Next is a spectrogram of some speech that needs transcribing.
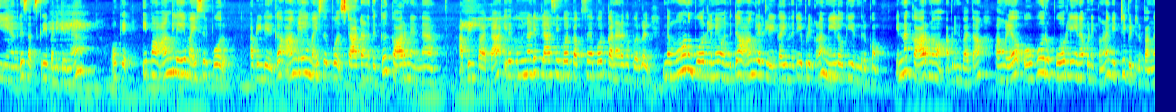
டிஎன் வந்துட்டு சப்ஸ்கிரைப் பண்ணிக்கிறீங்க. ஓகே இப்போ ஆங்கிலேய மைசூர் போர். அப்படின்ட்டு இருக்கு. ஆங்கிலேய மைசூர் போர் ஸ்டார்ட் ஆனதுக்கு காரணம் என்ன? அப்படின்னு பார்த்தா இதுக்கு முன்னாடி பிளாசி போர் பக்ச போர் கர்நாடக போர்கள் இந்த மூணு போர்லையுமே வந்துட்டு ஆங்கிலேயர்களின் கை வந்துட்டு எப்படி இருக்குன்னா மேலோக்கி இருந்திருக்கும். என்ன காரணம் அப்படின்னு பார்த்தா அவங்களுடைய ஒவ்வொரு போர்லேயும் என்ன பண்ணியிருப்பாங்கன்னா வெற்றி பெற்றிருப்பாங்க.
